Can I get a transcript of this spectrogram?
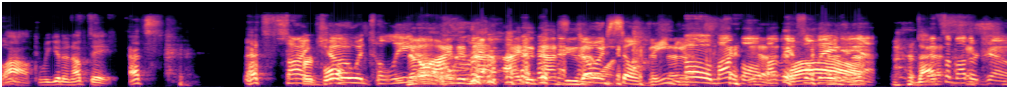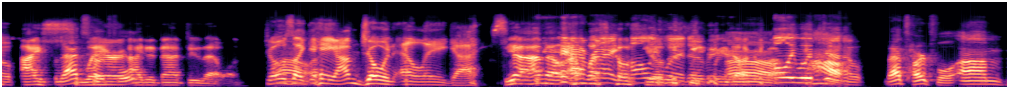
Oh. Wow, can we get an update? That's that's Sign. Joe and Toledo. No, I did not. I did not do that. Joe in one. Sylvania. Oh, my fault. Yeah. My, it's Wow. Sylvania. Yeah. That's That's some other Joe. I That's swear hurtful. I did not do that one. Joe's Wow. like, hey, I'm Joe in LA, guys. Yeah, I'm, I'm Yeah, West right. Coast. Hollywood Joe. over here. Uh, Hollywood wow. Joe. That's hurtful. Um,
